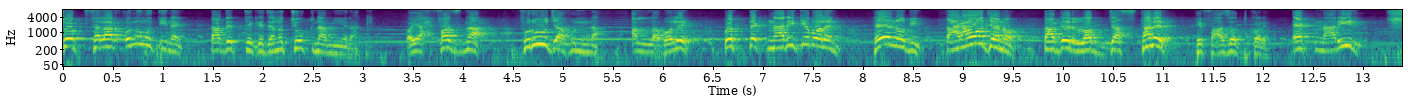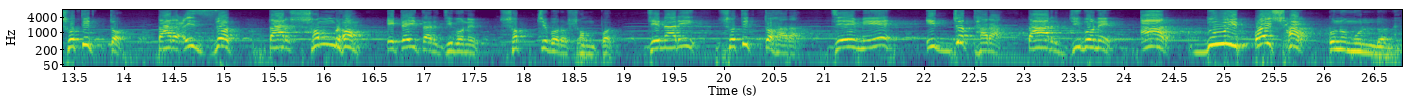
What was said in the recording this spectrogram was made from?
চোখ ফেলার অনুমতি নাই, তাদের থেকে যেন চোখ নামিয়ে রাখে। ওই আহফাজনা ফুরুজাহুন্না, আল্লাহ বলে, প্রত্যেক নারীকে বলেন, হে নবী, তারাও যেন তাদের লজ্জাস্থানের হেফাজত করে। এক নারীর সতীত্ব তার ইজ্জত তার সম্ভ্রম এটাই তার জীবনের সবচেয়ে বড় সম্পদ। যে নারী সতীত্ব হারা যে মেয়ে ইজ্জত হারা তার জীবনে আর দুই পয়সার কোনো মূল্য নাই।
